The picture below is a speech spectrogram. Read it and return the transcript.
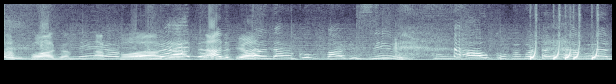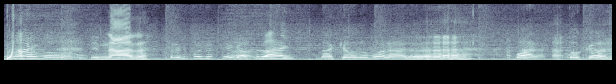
Afoga. Nem afoga. nada. Nada Eu pior? andava com um baldezinho, com álcool pra botar no carburador, irmão. E nada. Pra ele poder pegar Ah, pra vai. daquela namorada, né? Bora, tocando.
